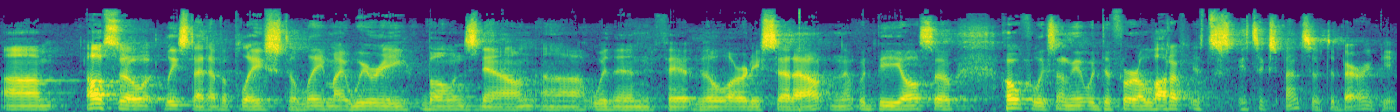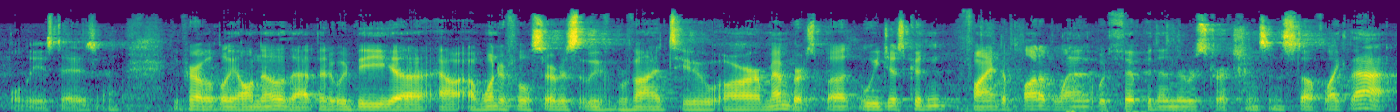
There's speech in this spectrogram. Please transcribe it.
Um, also, at least I'd have a place to lay my weary bones down uh, within Fayetteville already set out, and that would be also hopefully something that would defer a lot of. It's it's expensive to bury people these days, and you probably all know that. But it would be uh, a, wonderful service that we provide to our members. But we just couldn't find a plot of land that would fit within the restrictions and stuff like that.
